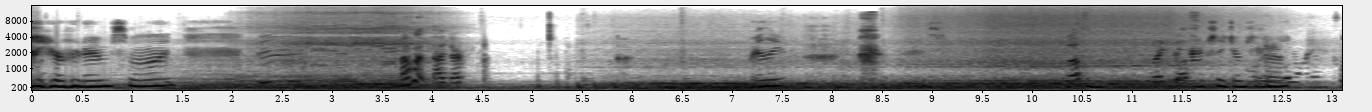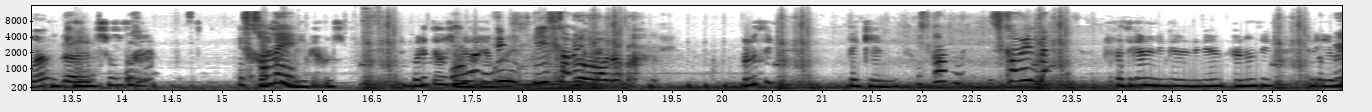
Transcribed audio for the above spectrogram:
I heard him spawn. I'm gonna die there. Really? Well, like It actually jumps here. What? He came The, so fast. He's What if he coming. What if that was a Oh, real ambush? he's, he's coming no, back. no. I don't think they can He's coming. He's coming back. For the gun and again and again. I don't think We,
